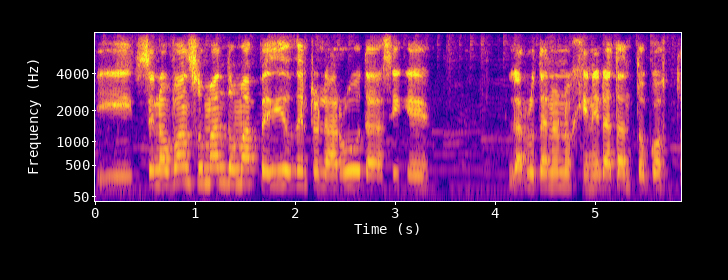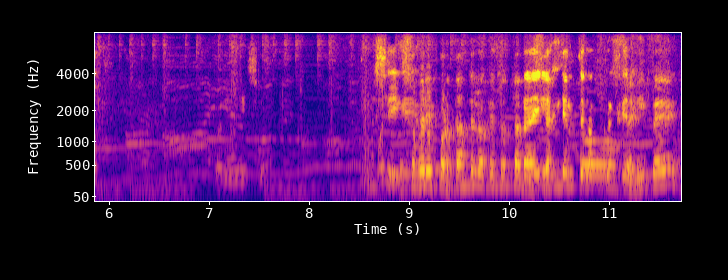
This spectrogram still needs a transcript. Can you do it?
y se nos van sumando más pedidos dentro de la ruta, así que la ruta no nos genera tanto costo. Buenísimo. Es súper importante lo que tú estás diciendo, Felipe.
